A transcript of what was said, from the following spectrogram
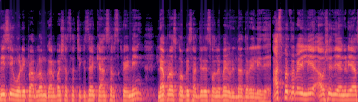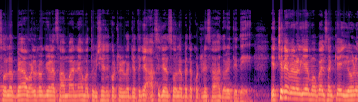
P C problem ಗರ್ಭಶಸ್ತ್ರ ಚಿಕಿತ್ಸೆ ಕ್ಯಾನ್ಸರ್ ಸ್ಕ್ರೀನಿಂಗ್ ಲ್ಯಾಪ್ರೋಸ್ಕೋಪಿ ಸರ್ಜರಿ ಸೌಲಭ್ಯ ಇವರಿಂದ ದೊರೆಯಲಿದೆ. ಆಸ್ಪತ್ರೆಯಲ್ಲಿ ಔಷಧಿ ಅಂಗಡಿಯ ಸೌಲಭ್ಯ, ಒಳರೋಗಿಗಳ ಸಾಮಾನ್ಯ ಮತ್ತು ವಿಶೇಷ ಕೊಠಡಿಗಳ ಜೊತೆಗೆ ಆಕ್ಸಿಜನ್ ಸೌಲಭ್ಯದ ಕೊಠಡಿ ಸಹ ದೊರೆಯುತ್ತಿದೆ. ಹೆಚ್ಚಿನ ವಿವರಗಳಿಗೆ ಮೊಬೈಲ್ ಸಂಖ್ಯೆ ಏಳು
